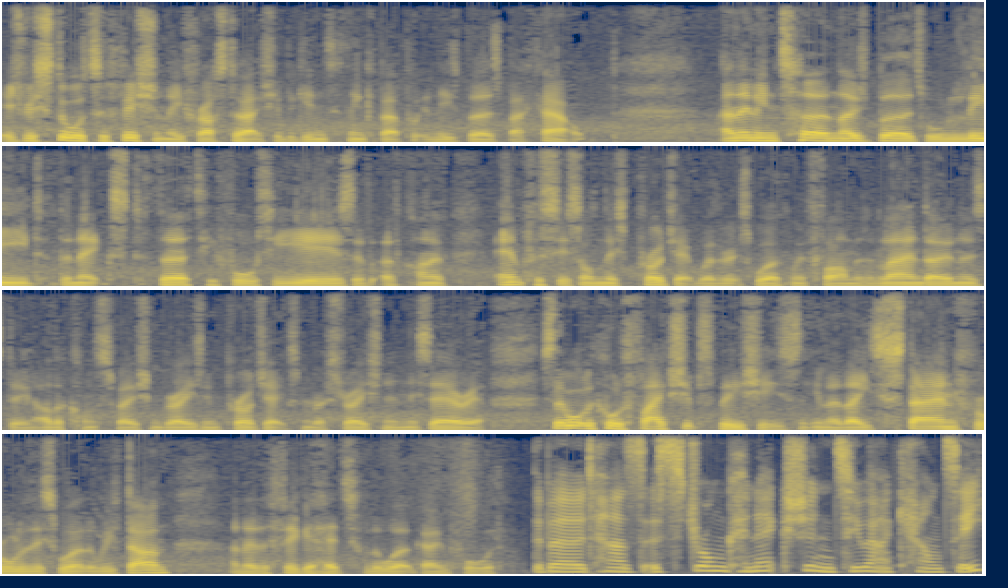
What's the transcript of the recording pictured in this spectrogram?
is restored sufficiently for us to actually begin to think about putting these birds back out and then in turn those birds will lead the next 30 40 years of, of, kind of emphasis on this project whether it's working with farmers and landowners doing other conservation grazing projects and restoration in this area. So they're what we call flagship species. You know they stand for all of this work that we've done and they're the figureheads for the work going forward the bird has a strong connection to our county.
